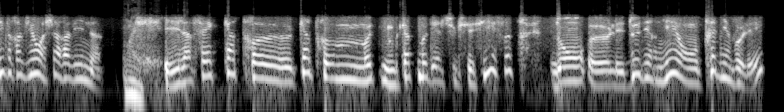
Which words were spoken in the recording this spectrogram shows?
hydravions à Charavine. Ouais. Et il a fait quatre, euh, quatre, quatre modèles successifs, dont euh, les deux derniers ont très bien volé.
